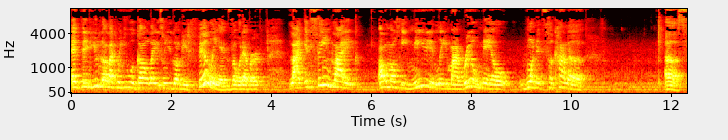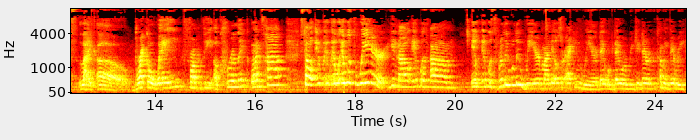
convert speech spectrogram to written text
and then, you know, like when you would go, ladies, when you go get fill-ins or whatever, like it seemed like almost immediately my real nail wanted to kind of uh, like uh, break away from the acrylic on top. So it, it, it, was weird, you know, it was, um, it, it was really, really weird. My nails were acting weird. They were, they were, they were becoming very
